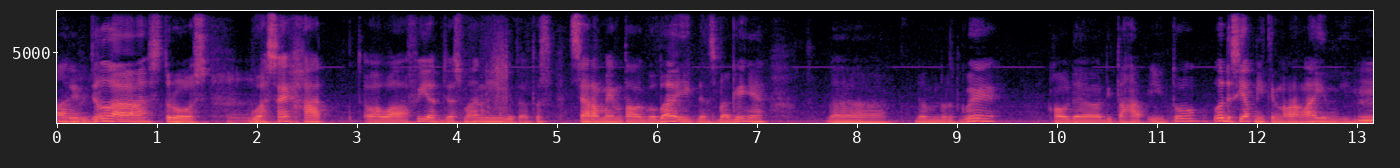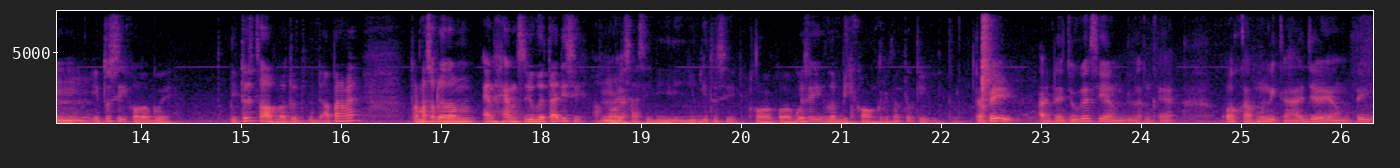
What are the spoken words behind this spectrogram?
karir jelas terus gue sehat walafiat jasmani gitu. Terus secara mental gue baik dan sebagainya. Nah dan menurut gue kalau udah di tahap itu lo udah siap mikirin orang lain gitu. Hmm. itu sih kalau gue. Itu menurut apa namanya termasuk dalam enhance juga tadi sih aktualisasi diri juga gitu sih. Kalau kalau gue sih lebih konkretnya tuh kayak gitu. Tapi ada juga sih yang bilang kayak oh kamu nikah aja yang penting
